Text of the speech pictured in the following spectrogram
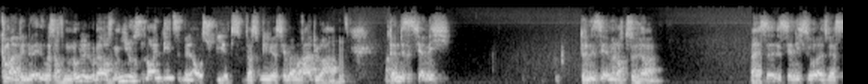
guck mal, wenn du irgendwas auf 0 oder auf minus 9 Dezibel ausspielst, was, wie wir es hier beim Radio haben, dann ist es ja nicht, dann ist es ja immer noch zu hören. Weißt du, ist ja nicht so, als wärst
